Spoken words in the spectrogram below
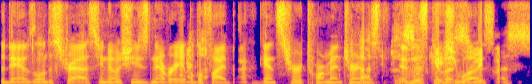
the damsel in distress, you know, she's never able to fight back against her tormentor. In this, in this case, she was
